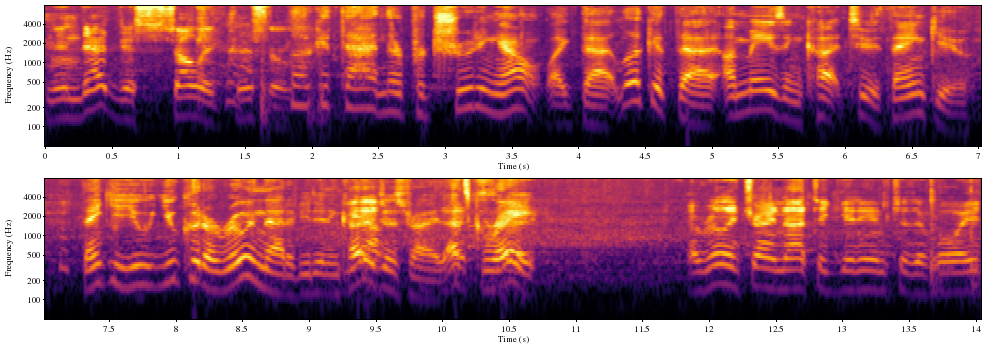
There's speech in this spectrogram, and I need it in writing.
in there. And that just solid crystals. Look at that, and they're protruding out like that. Look at that. Amazing cut, too. Thank you. Thank you. You you could have ruined that if you didn't cut Yeah, it just right. That's, that's, great. I really try not to get into the void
